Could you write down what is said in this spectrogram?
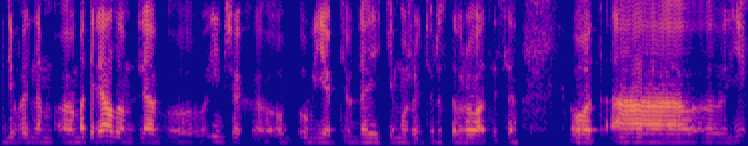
будівельним матеріалом для інших об'єктів, да, які можуть реставруватися. От, а їх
